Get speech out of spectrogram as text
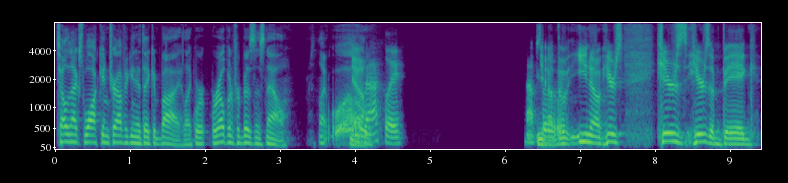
"Tell the next walk-in traffic unit they can buy. Like we're we're open for business now." Like whoa, Yeah. exactly absolutely Yeah, the, you know, here's here's here's a big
